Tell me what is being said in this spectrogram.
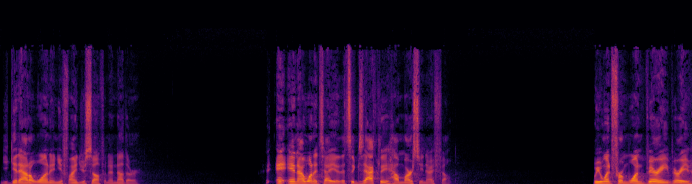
You get out of one and you find yourself in another. And, and I want to tell you, that's exactly how Marcy and I felt. We went from one very, very,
